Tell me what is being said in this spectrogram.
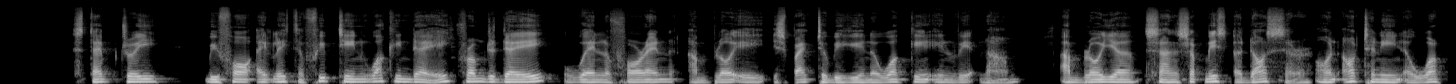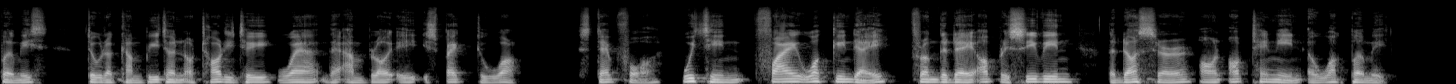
Step 3 before at least 15 working days from the day when a foreign employee expects to begin working in Vietnam. Employer shall submit a dossier on obtaining a work permit to the competent authority where the employee expects to work. Step 4. Within 5 working days from the day of receiving the dossier on obtaining a work permit,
